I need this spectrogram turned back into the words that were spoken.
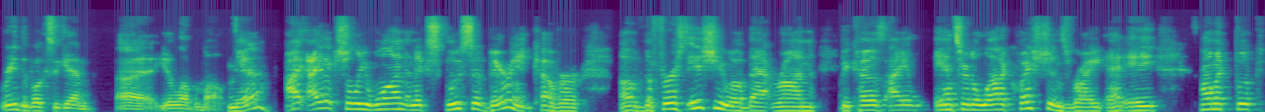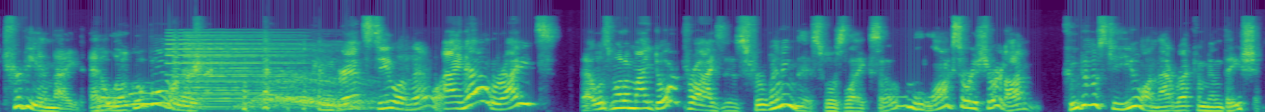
read the books again. Uh, you'll love them all. Yeah. I, I actually won an exclusive variant cover of the first issue of that run because I answered a lot of questions right at a comic book trivia night at a local bar. Congrats to you on that one. I know, right? That was one of my door prizes for winning this. Was like so. Long story short, I'm kudos to you on that recommendation.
